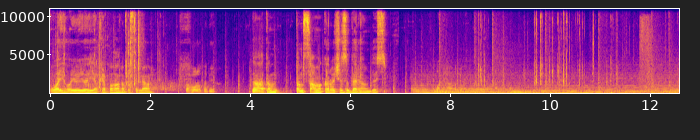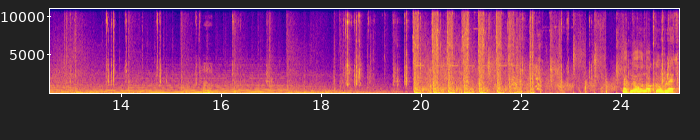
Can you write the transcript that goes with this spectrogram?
Ой, ой, ой, ой, як я погано постріляв. За гору забіг. Да, там, там само, короче, за деревом десь. Одного нокнув, блядь.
